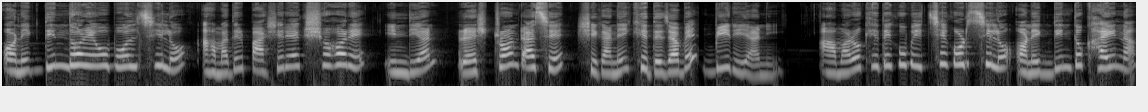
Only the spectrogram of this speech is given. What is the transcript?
অনেক দিন ধরে ও বলছিল, আমাদের পাশের এক শহরে ইন্ডিয়ান রেস্টুরেন্ট আছে, সেখানেই খেতে যাবে বিরিয়ানি। আমারও খেতে খুব ইচ্ছে করছিল অনেক দিন তো খাই না।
